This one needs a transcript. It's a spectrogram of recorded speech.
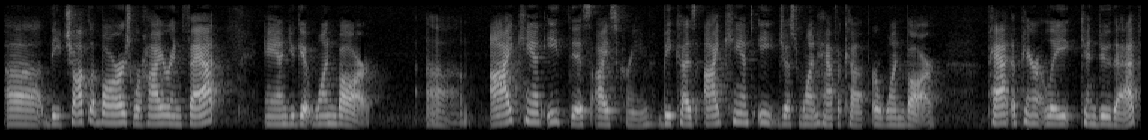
uh, the chocolate bars were higher in fat, and you get one bar. Um, I can't eat this ice cream because I can't eat just one half a cup or one bar. Pat apparently can do that.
